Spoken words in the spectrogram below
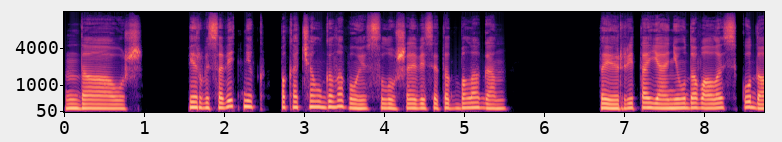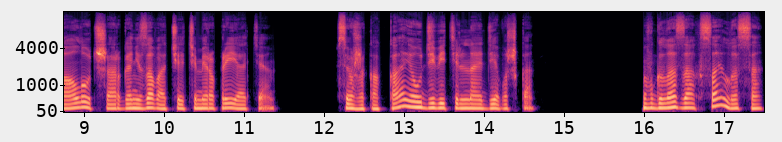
Да уж, первый советник покачал головой, слушая весь этот балаган. Терри Таяне удавалось куда лучше организовать эти мероприятия. Все же какая удивительная девушка. В глазах Сайлоса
